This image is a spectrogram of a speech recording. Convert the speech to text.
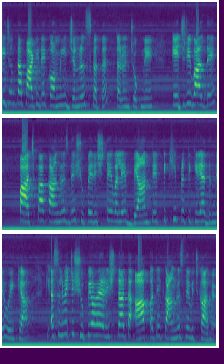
ਭਾਰਤੀ ਜਨਤਾ ਪਾਰਟੀ ਦੇ ਕੌਮੀ ਜਨਰਲ ਸਕੱਤਰ ਤਰੁਣ ਚੁੱਕ ਨੇ ਕੇਜਰੀਵਾਲ ਦੇ ਭਾਜਪਾ ਕਾਂਗਰਸ ਦੇ ਛੁਪੇ ਰਿਸ਼ਤੇ ਵਾਲੇ ਬਿਆਨ ਤੇ ਤਿੱਖੀ ਪ੍ਰਤੀਕਿਰਿਆ ਦਿੰਦੇ ਹੋਏ ਕਿਹਾ ਕਿ ਅਸਲ ਵਿੱਚ ਛੁਪਿਆ ਹੋਇਆ ਰਿਸ਼ਤਾ ਤਾਂ ਆਪ ਅਤੇ ਕਾਂਗਰਸ ਦੇ ਵਿਚਕਾਰ ਹੈ।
